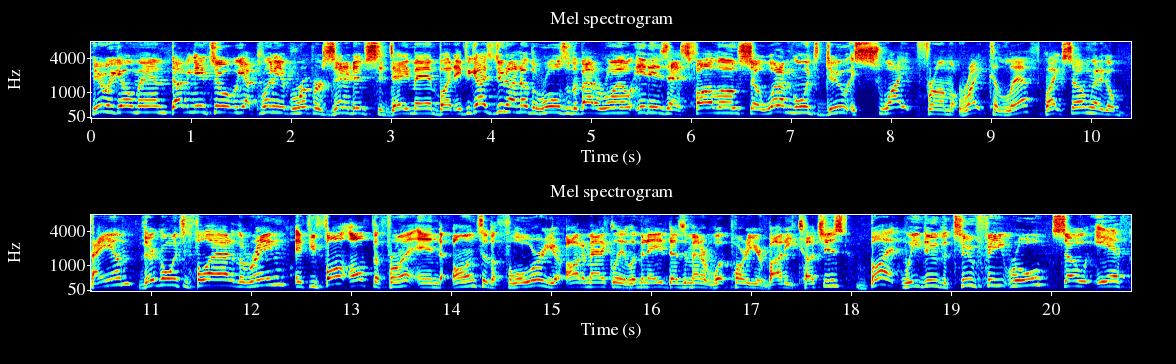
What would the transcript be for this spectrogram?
here we go, man. Diving into it, we got plenty of representatives today, man, but if you guys do not know the rules of the Battle Royal, it is as follows. So what I'm going to do is swipe from right to left, like so. I'm to go bam. They're going to fly out of the ring. If you fall off the front and onto the floor, you're automatically eliminated. Doesn't matter what part of your body touches touches, but we do the two feet rule. So if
